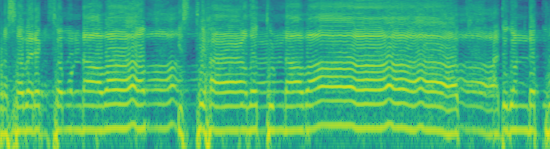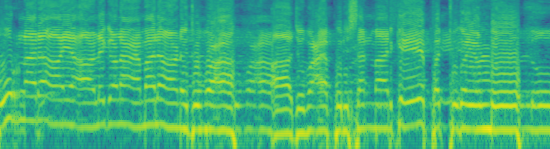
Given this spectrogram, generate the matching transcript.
പ്രസവരക്തമുണ്ടാവാം ഇസ്തിഹാദത്തുണ്ടാവാം. അതുകൊണ്ട് പൂർണരായ ആളുകളെ അമലാണ് ജുമ ആ ജുമ പുരുഷന്മാർക്കേ പറ്റുകയുള്ളൂ.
